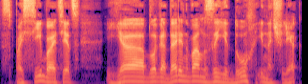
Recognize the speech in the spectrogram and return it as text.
«Спасибо, отец. Я благодарен вам за еду и ночлег».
